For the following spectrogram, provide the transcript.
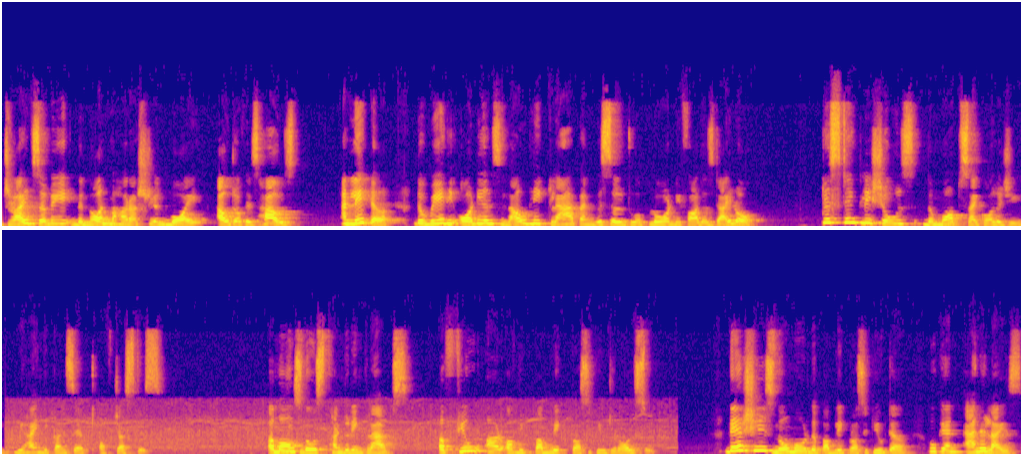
drives away the non-Maharashtrian boy out of his house and later, the way the audience loudly clap and whistle to applaud the father's dialogue distinctly shows the mob psychology behind the concept of justice. Amongst those thundering claps, a few are of the public prosecutor also. There she is no more the public prosecutor who can analyze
